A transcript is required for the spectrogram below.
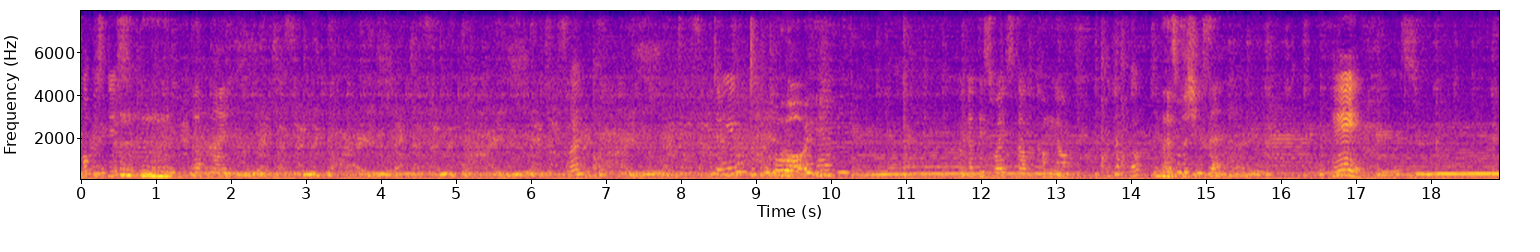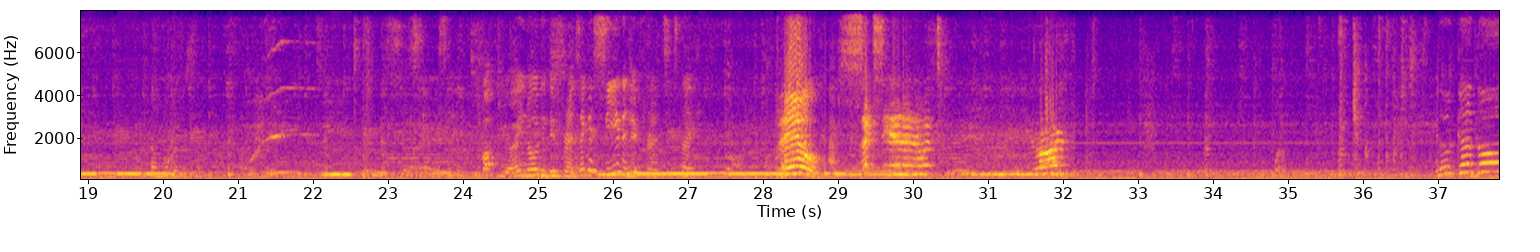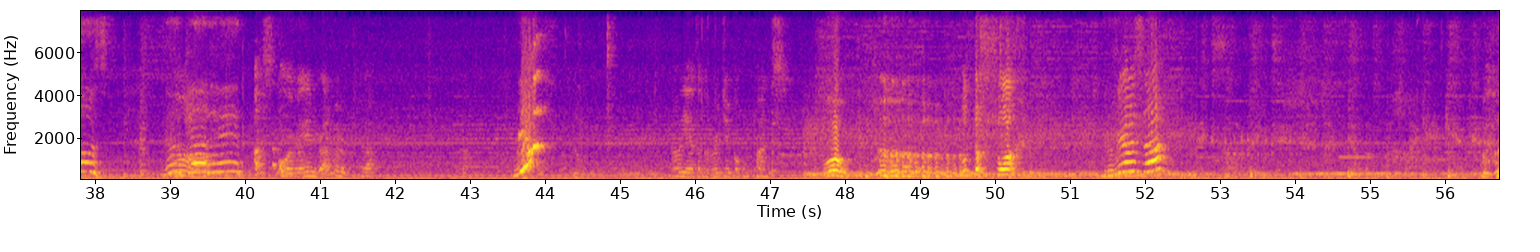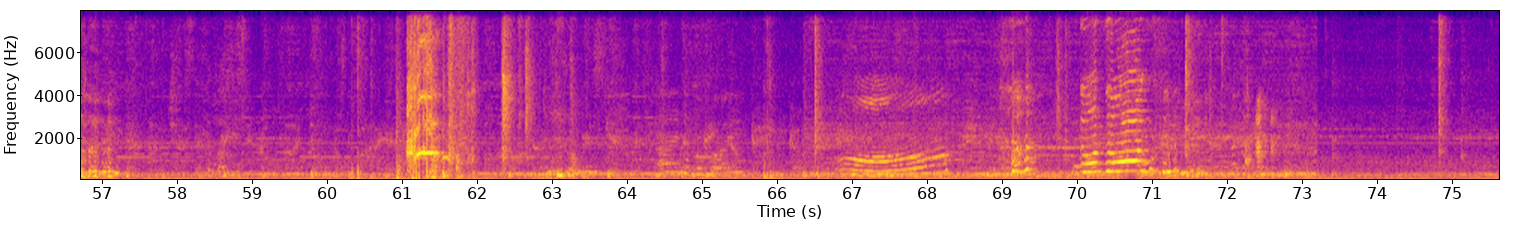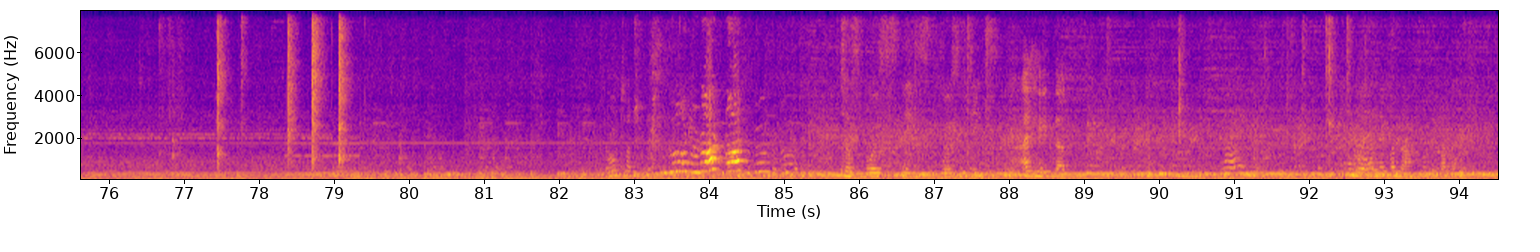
Fuck is this? F9. What? Tell you? Look at this white stuff coming out. What the fuck? That's what she said. Hey! Fuck you, I know the difference. I can see the difference. It's like, BAM! I'm sexy and I know it! Look at those! Look Aw. at it! Asa ko ba yung brown or black? Real? Oh yeah, got the virgin pa kong pants. Whoa! what the fuck? Grubiosa? what the fuck? Ay, naku boy. No, no. Just voice things, voice things. I hate them. Wala na pala. Okay ba na?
